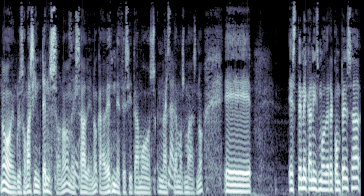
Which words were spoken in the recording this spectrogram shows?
no, incluso más intenso, ¿no? Me sale, ¿no? Cada vez necesitamos, necesitamos más, ¿no? Eh, este mecanismo de recompensa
